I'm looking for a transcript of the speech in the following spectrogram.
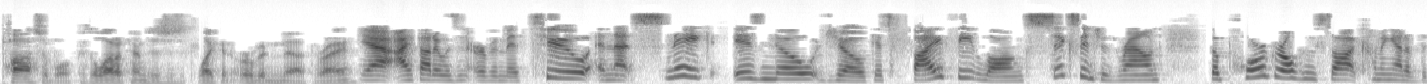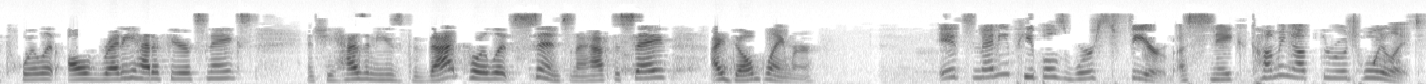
possible, because a lot of times this is like an urban myth, right? Yeah, I thought it was an urban myth too, and that snake is no joke. It's five feet long, six inches round. The poor girl who saw it coming out of the toilet already had a fear of snakes, and she hasn't used that toilet since, and I have to say, I don't blame her. It's many people's worst fear, a snake coming up through a toilet.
